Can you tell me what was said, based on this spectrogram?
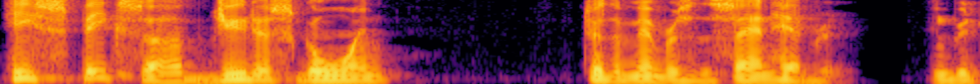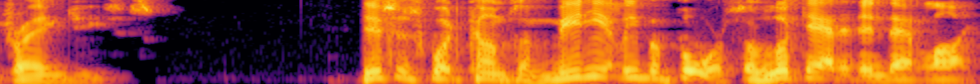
he speaks of Judas going to the members of the Sanhedrin and betraying Jesus. This is what comes immediately before, so look at it in that light.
